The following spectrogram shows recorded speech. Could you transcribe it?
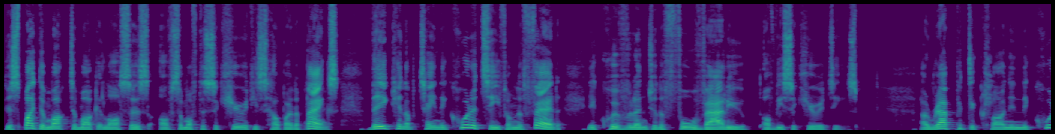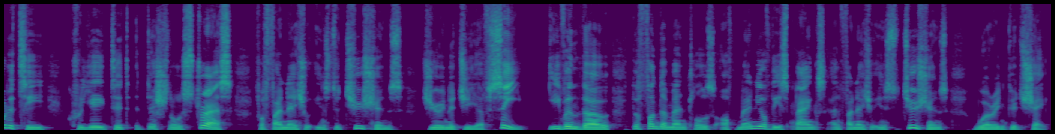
Despite the mark to market losses of some of the securities held by the banks, they can obtain liquidity from the Fed equivalent to the full value of these securities. A rapid decline in liquidity created additional stress for financial institutions during the GFC, even though the fundamentals of many of these banks and financial institutions were in good shape.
